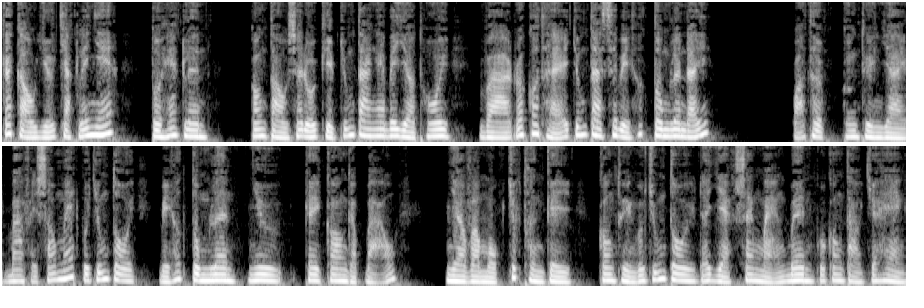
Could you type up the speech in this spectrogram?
Các cậu giữ chặt lấy nhé, tôi hét lên. Con tàu sẽ đuổi kịp chúng ta ngay bây giờ thôi và rất có thể chúng ta sẽ bị hất tung lên đấy. Quả thực, con thuyền dài 3,6 mét của chúng tôi bị hất tung lên như cây con gặp bão. Nhờ vào một chút thần kỳ, con thuyền của chúng tôi đã dạt sang mạng bên của con tàu chở hàng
